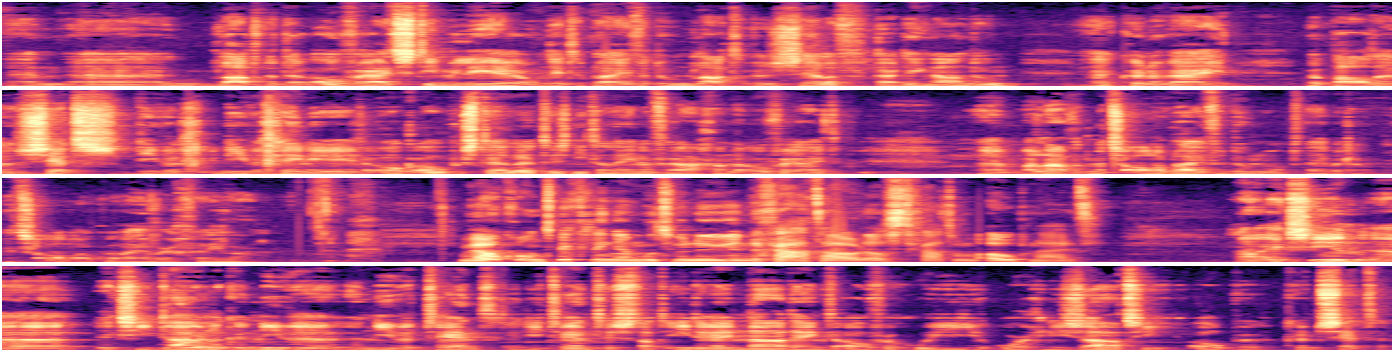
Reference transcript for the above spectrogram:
En eh, laten we de overheid stimuleren om dit te blijven doen. Laten we zelf daar dingen aan doen. Kunnen wij bepaalde sets die we, die we genereren ook openstellen? Het is niet alleen een vraag aan de overheid. Ehm, maar laten we het met z'n allen blijven doen, want we hebben er met z'n allen ook wel heel erg veel aan. Welke ontwikkelingen moeten we nu in de gaten houden als het gaat om openheid? Nou, ik zie, een, eh, ik zie duidelijk een nieuwe, een nieuwe trend. En die trend is dat iedereen nadenkt over hoe je je organisatie open kunt zetten.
